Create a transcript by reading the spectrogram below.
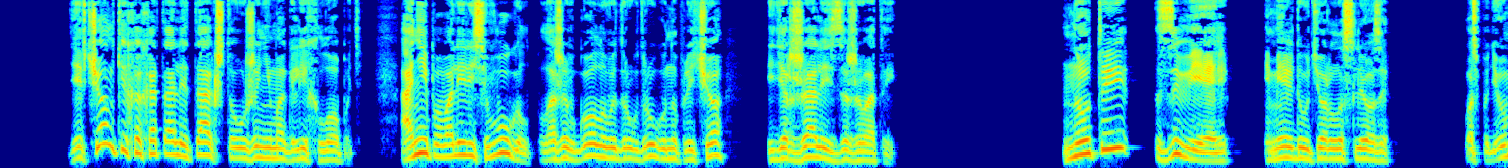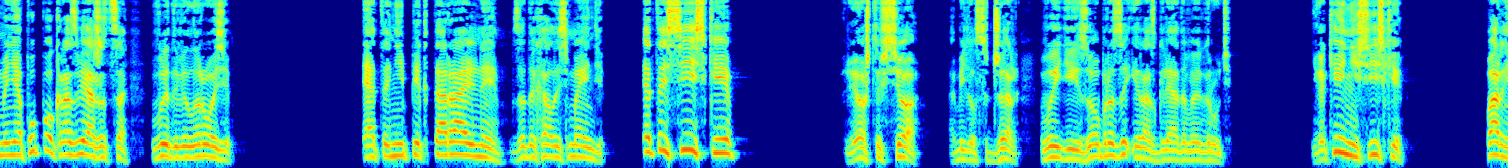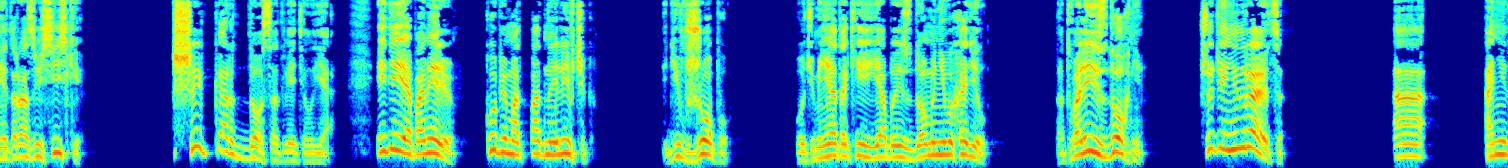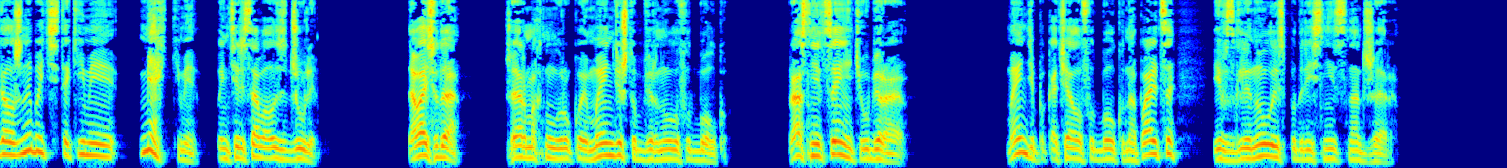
Девчонки хохотали так, что уже не могли хлопать. Они повалились в угол, положив головы друг другу на плечо и держались за животы. «Ну ты зверь!» — Эмельда утерла слезы. «Господи, у меня пупок развяжется!» — выдавила Рози. «Это не пекторальные!» — задыхалась Мэнди. «Это сиськи!» «Врешь ты все!» — обиделся Джер, выйдя из образа и разглядывая грудь. «Никакие не сиськи! Парни, это разве сиськи?» «Шикардос!» — ответил я. «Иди, я померю. Купим отпадный лифчик». «Иди в жопу! Будь у меня такие, я бы из дома не выходил. Отвали и сдохни! Что тебе не нравится?» «А они должны быть такими мягкими?» — поинтересовалась Джули. «Давай сюда!» — Жер махнул рукой Мэнди, чтобы вернула футболку. «Раз не цените, убираю». Мэнди покачала футболку на пальце и взглянула из-под ресниц на Джера.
